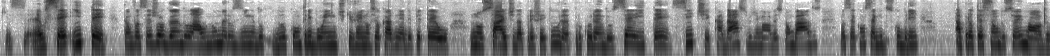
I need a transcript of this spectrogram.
que é o CIT. Então, você jogando lá o númerozinho do, do contribuinte que vem no seu carnê do IPTU no site da prefeitura, procurando CIT, CIT, Cadastro de Imóveis Tombados, você consegue descobrir a proteção do seu imóvel.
